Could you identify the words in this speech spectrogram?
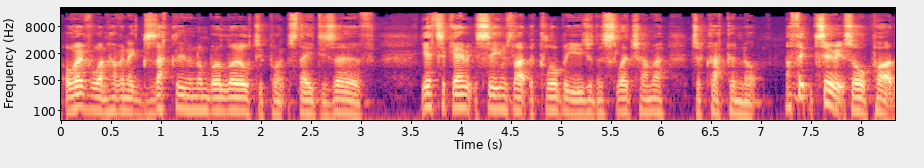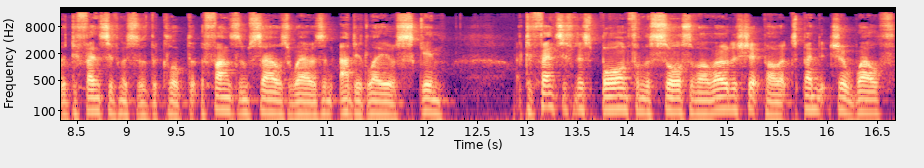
or everyone having exactly the number of loyalty points they deserve? Yet again, it seems like the club are using a sledgehammer to crack a nut. I think too it's all part of the defensiveness of the club that the fans themselves wear as an added layer of skin. A defensiveness born from the source of our ownership, our expenditure, wealth,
